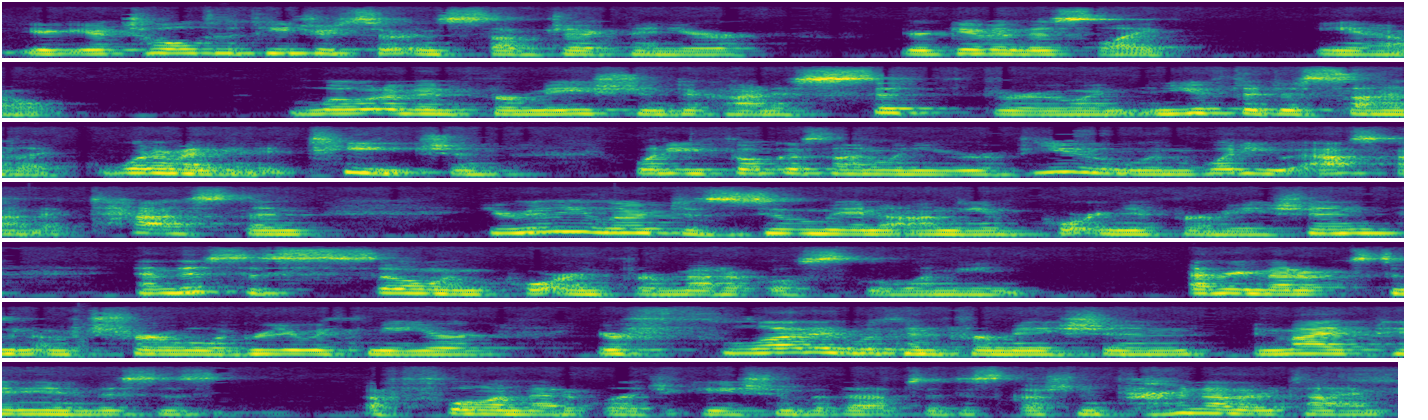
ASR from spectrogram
you're, you're told to teach a certain subject and you're you're given this like you know load of information to kind of sift through and, you have to decide like what am i going to teach and what do you focus on when you review and what do you ask on a test and you really learn to zoom in on the important information. And this is so important for medical school. I mean every medical student i'm sure will agree with me. You're you're flooded with information. In my opinion this is a flaw in medical education but that's a discussion for another time.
